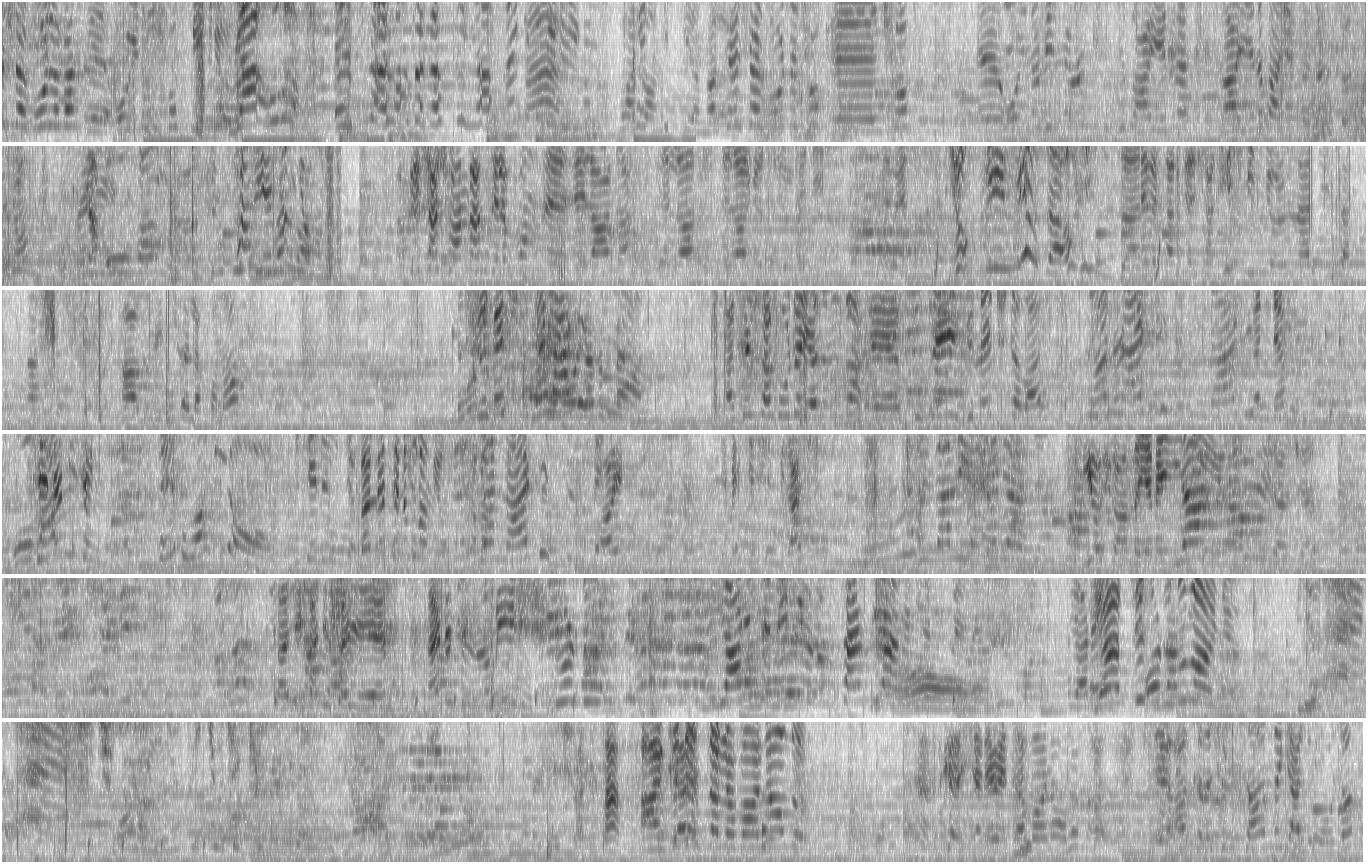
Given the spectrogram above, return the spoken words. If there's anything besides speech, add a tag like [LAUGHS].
Arkadaşlar bu arada ben e, oyunu çok bilmiyorum. Yahu! Evciler Madagaskar'ın yazına gidelim. Pardon. Arkadaşlar bu arada çok e, çok e, oyunu bilmiyorum çünkü daha yeni daha yeni başladım. başladık. Ya oha! Şimdi sen bulamıyorsun. Arkadaşlar şu an Arkadaşlar burada yanında e, kuzey güneş de var. Kuzey ya güneş. neredesin? Neredesin? Annem. Oha. Çelemeyecek misin? Seni bulamıyorum. Bir şey demeyeceğim. Ben de seni bulamıyorum. Tamam. Ya neredesin be? Ay. Yemek yeşil biraz. Ben de yeşil geleceğim. Yiyor şu anda yemeği. Ya. Hadi hadi hadi. Neredesin Rubiş? Dur dur. Bunu mu oynuyorsunuz? Video çekiyoruz. Arkadaşlar. Ha, Arkadaşlar abone olun. arkadaşlar evet abone olun. İşte arkadaşım Çağan da geldi bu arada.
